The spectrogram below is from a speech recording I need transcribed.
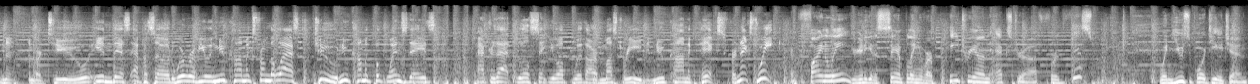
number two. In this episode, we're reviewing new comics from the last two New Comic Book Wednesdays. After that, we'll set you up with our must read new comic picks for next week. And finally, you're going to get a sampling of our Patreon extra for this week. When you support THN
